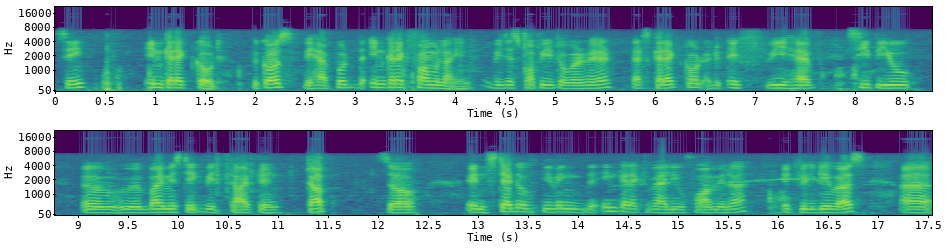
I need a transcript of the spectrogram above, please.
See? Incorrect code. Because we have put the incorrect formula in. We just copy it over here. That's correct code. If we have CPU uh, by mistake we typed in top. So instead of giving the incorrect value formula it will give us uh,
